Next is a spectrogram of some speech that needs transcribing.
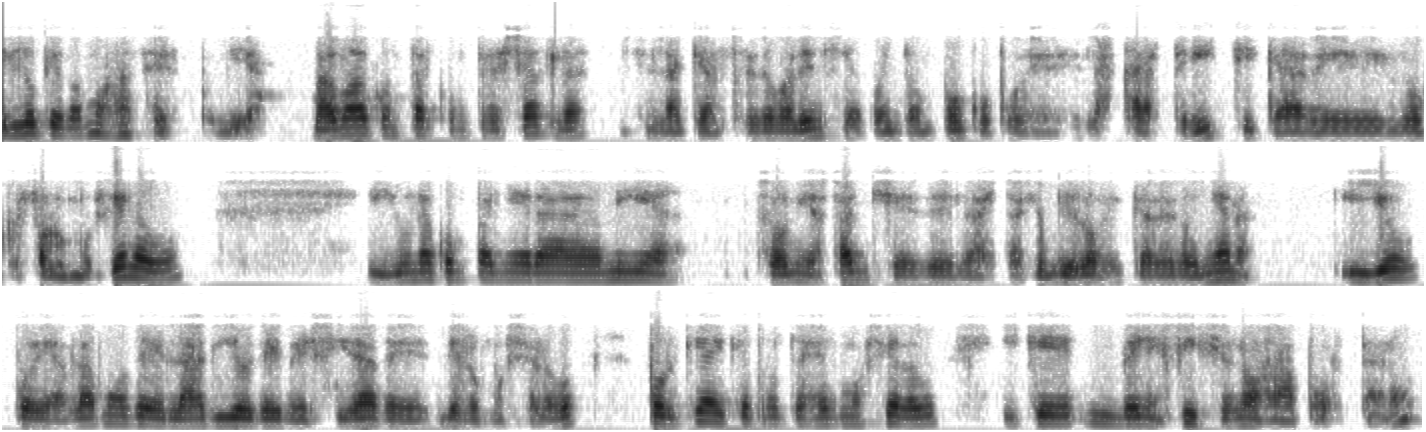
es lo que vamos a hacer? Pues mira, vamos a contar con tres charlas en las que Alfredo Valencia cuenta un poco pues las características de lo que son los murciélagos y una compañera mía, Sonia Sánchez de la Estación Biológica de Doñana, y yo pues hablamos de la biodiversidad de, los murciélagos, por qué hay que proteger murciélagos y qué beneficio nos aporta, ¿no?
